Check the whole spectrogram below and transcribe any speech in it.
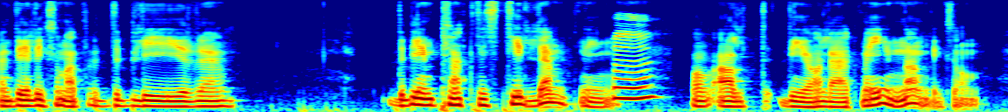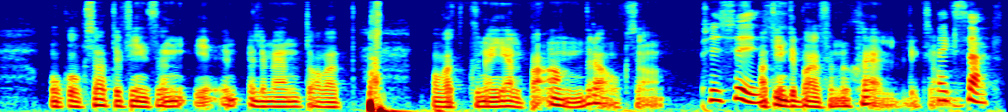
men det är liksom att det blir, eh, det blir en praktisk tillämpning mm. av allt det jag har lärt mig innan. Liksom. Och också att det finns en, en, element av att, av att kunna hjälpa andra också. Precis. Att inte bara för mig själv. Liksom. Exakt.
